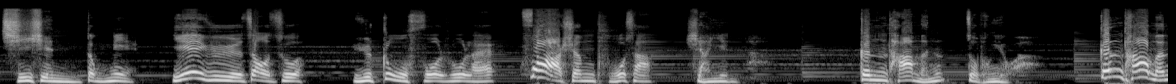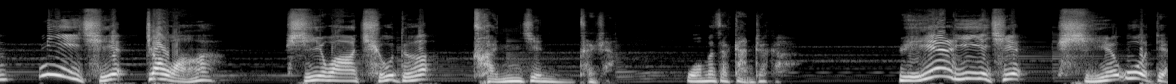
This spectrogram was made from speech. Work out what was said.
起心动念、言语造作，与诸佛如来、化身菩萨相应啊！跟他们做朋友啊，跟他们密切交往啊，希望求得纯净纯善。我们在干这个，远离一切邪恶的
